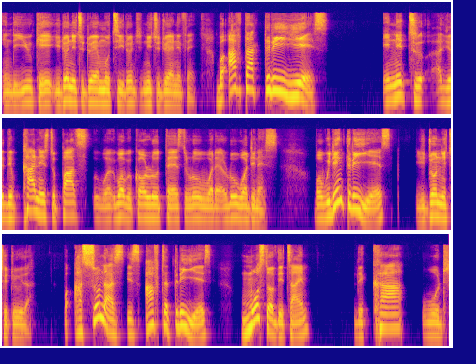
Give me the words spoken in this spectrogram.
in the UK. You don't need to do MOT. You don't need to do anything. But after three years, it need to uh, the car needs to pass what we call road test, road whatever, road worthiness. But within three years, you don't need to do that. But as soon as it's after three years, most of the time, the car would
